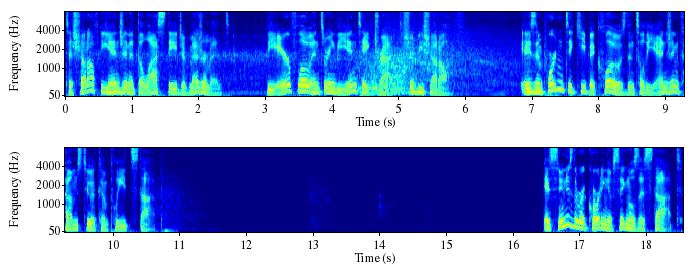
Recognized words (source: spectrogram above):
to shut off the engine at the last stage of measurement, the airflow entering the intake tract should be shut off. It is important to keep it closed until the engine comes to a complete stop. As soon as the recording of signals is stopped,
